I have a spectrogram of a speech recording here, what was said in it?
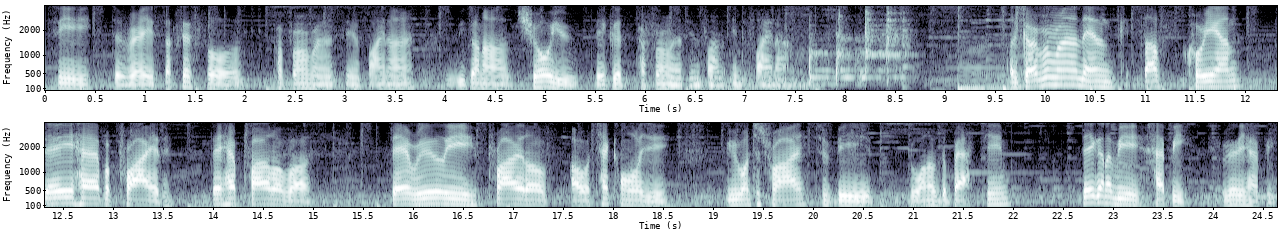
see the very successful performance in final. We're gonna show you a good performance in, fin- in the final. The government and South Korean, they have a pride. They have pride of us. They're really proud of our technology. We want to try to be one of the best team. They're gonna be happy, really happy.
